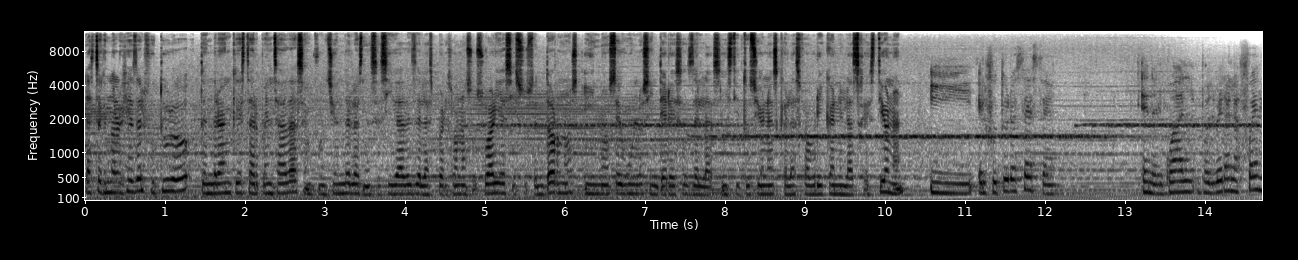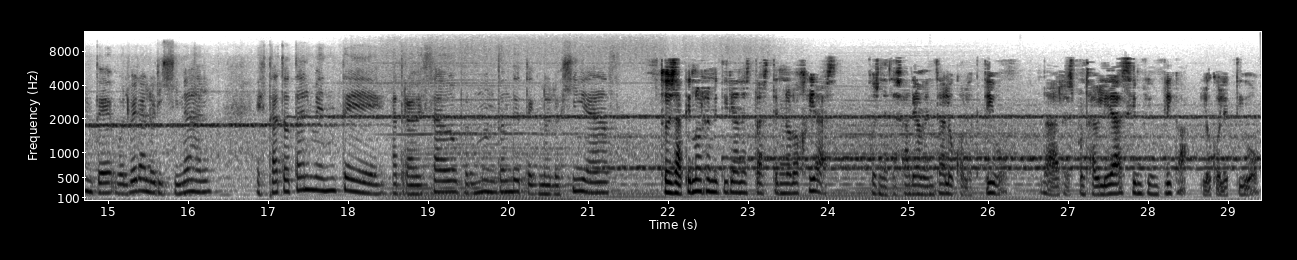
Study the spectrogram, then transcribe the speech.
Las tecnologías del futuro tendrán que estar pensadas en función de las necesidades de las personas usuarias y sus entornos y no según los intereses de las instituciones que las fabrican y las gestionan. Y el futuro es ese, en el cual volver a la fuente, volver al original, está totalmente atravesado por un montón de tecnologías. Entonces, ¿a qué nos remitirían estas tecnologías? Pues necesariamente a lo colectivo. La responsabilidad siempre implica lo colectivo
